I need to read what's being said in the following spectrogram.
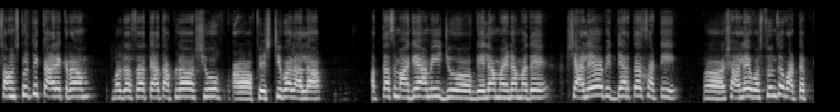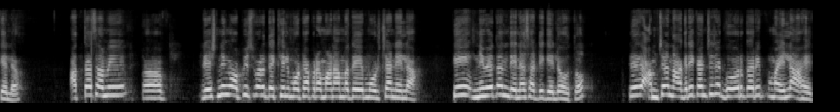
सांस्कृतिक कार्यक्रम मग जसं त्यात आपलं शिव फेस्टिवल आला. आत्ताच मागे आम्ही जो गेल्या महिन्यामध्ये शालेय विद्यार्थ्यांसाठी शालेय वस्तूंचं वाटप केलं. आत्ताच आम्ही रेशनिंग ऑफिसवर देखील मोठ्या प्रमाणामध्ये मोर्चा नेला की निवेदन देण्यासाठी गेलो होतो. ते आमच्या नागरिकांचे जे गोरगरीब महिला आहेत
